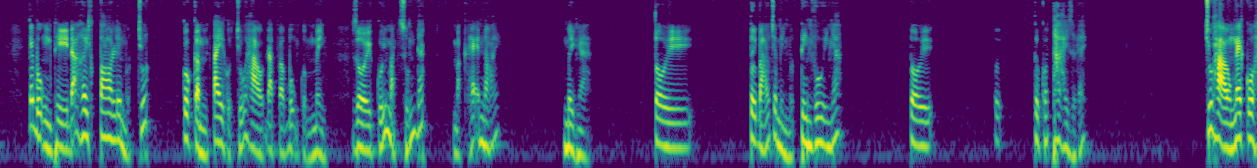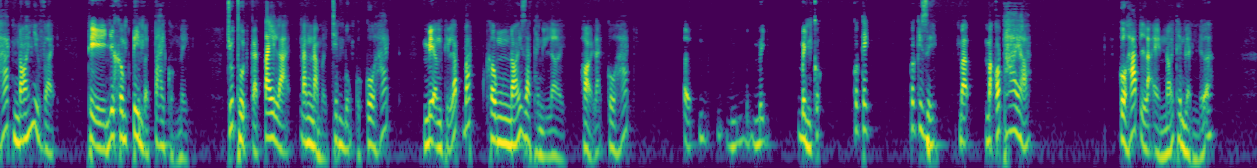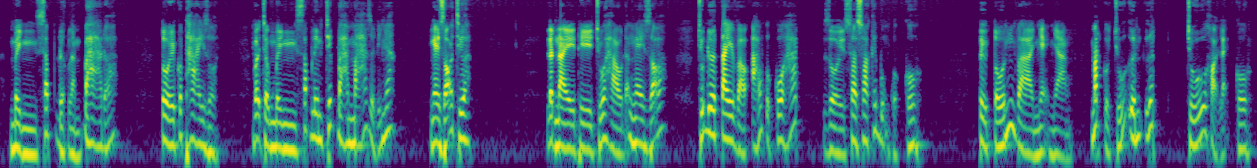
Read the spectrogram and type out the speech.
Cái bụng thì đã hơi to lên một chút. Cô cầm tay của chú Hào đặt vào bụng của mình, rồi cúi mặt xuống đất mà khẽ nói: "Mình à, tôi tôi báo cho mình một tin vui nhé. Tôi tôi tôi có thai rồi đấy." Chú Hào nghe cô Hát nói như vậy thì như không tin vào tai của mình. Chú thụt cả tay lại đang nằm ở trên bụng của cô Hát, miệng thì lắp bắp không nói ra thành lời, hỏi lại cô Hát. "Ờ mình mình có có cái có cái gì mà mà có thai hả?" Cô Hát lại nói thêm lần nữa. "Mình sắp được làm ba đó. Tôi có thai rồi. Vợ chồng mình sắp lên trước ba má rồi đấy nhá. Nghe rõ chưa?" Lần này thì chú Hào đã nghe rõ. Chú đưa tay vào áo của cô Hát rồi xoa xoa cái bụng của cô. Từ tốn và nhẹ nhàng, mắt của chú ươn ướt, chú hỏi lại cô:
